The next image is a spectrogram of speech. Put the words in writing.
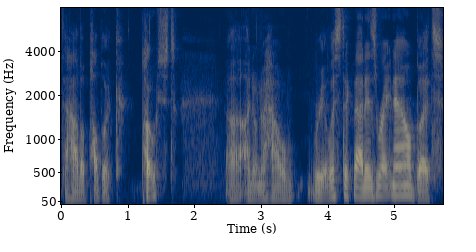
to have a public post. Uh, I don't know how realistic that is right now, but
